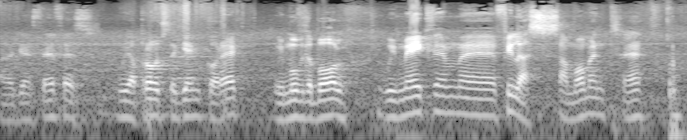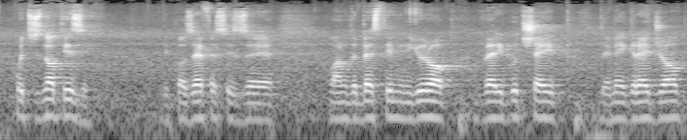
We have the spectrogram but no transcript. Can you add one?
against Efes. We approach the game correct. We move the ball. We make them uh, feel us some moment, eh? which is not easy because Efes is uh, one of the best team in Europe. Very good shape. They make great job,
